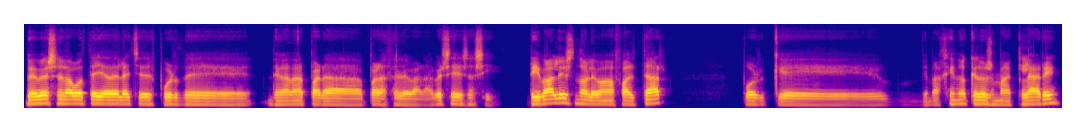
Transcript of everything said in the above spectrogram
beberse la botella de leche después de, de, ganar para, para celebrar, a ver si es así. Rivales no le van a faltar porque me imagino que los McLaren,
